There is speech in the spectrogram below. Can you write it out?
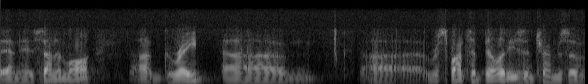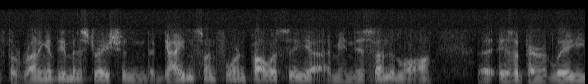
and his son-in-law uh, great um, uh, responsibilities in terms of the running of the administration, the guidance on foreign policy. I mean, his son-in-law uh, is apparently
